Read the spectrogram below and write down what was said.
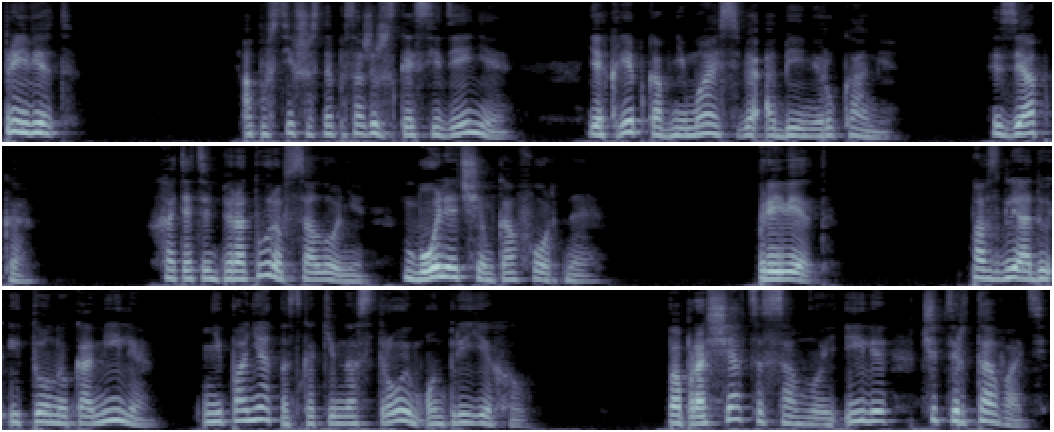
«Привет!» Опустившись на пассажирское сиденье, я крепко обнимаю себя обеими руками. Зябко, хотя температура в салоне более чем комфортная. «Привет!» По взгляду и тону Камиля непонятно, с каким настроем он приехал. Попрощаться со мной или четвертовать.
